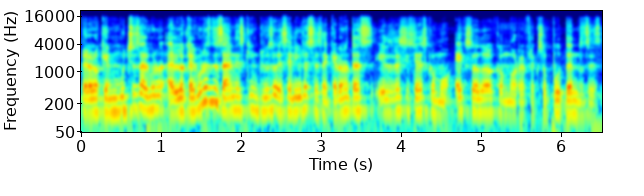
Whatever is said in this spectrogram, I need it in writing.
pero lo que muchos algunos, lo que algunos no saben es que incluso de ese libro se sacaron otras, otras historias como Éxodo, como Reflexo Puta, entonces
